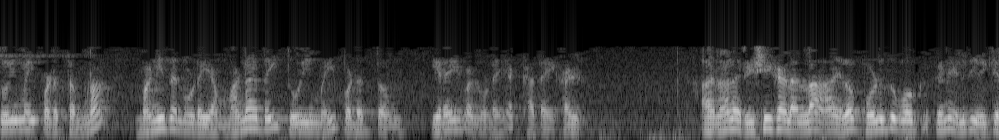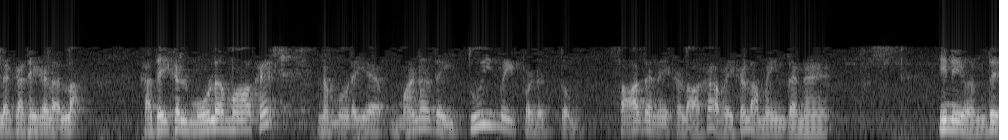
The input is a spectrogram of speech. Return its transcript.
தூய்மைப்படுத்தும்னா மனிதனுடைய மனதை தூய்மைப்படுத்தும் இறைவனுடைய கதைகள். அதனால ரிஷிகள் எல்லாம் ஏதோ பொழுதுபோக்குக்குன்னு எழுதி வைக்கல கதைகள் எல்லாம் கதைகள் மூலமாக நம்முடைய மனதை தூய்மைப்படுத்தும் சாதனைகளாக அவைகள் அமைந்தன. இனி வந்து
